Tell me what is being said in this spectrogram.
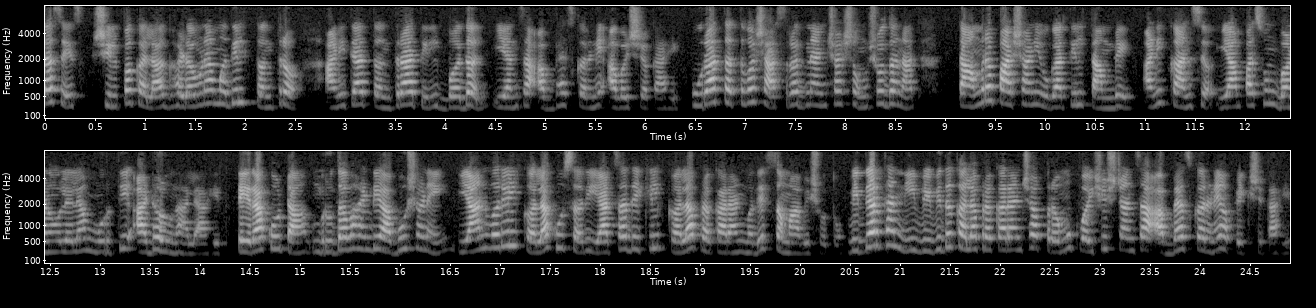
तसेच शिल्पकला घडवण्यामधील तंत्र आणि त्या तंत्रातील बदल यांचा अभ्यास करणे आवश्यक आहे. पुरातत्व शास्त्रज्ञांच्या संशोधनात ताम्रपाषाण युगातील तांबे आणि कांस्य यांपासून बनवलेल्या मूर्ती आढळून आल्या आहेत. टेराकोटा मृदभांडी आभूषणे यांवरील कलाकुसर याचा देखील कला प्रकारांमध्ये समावेश होतो. विद्यार्थ्यांनी विविध कला प्रकारांच्या प्रमुख वैशिष्ट्यांचा अभ्यास करणे अपेक्षित आहे.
